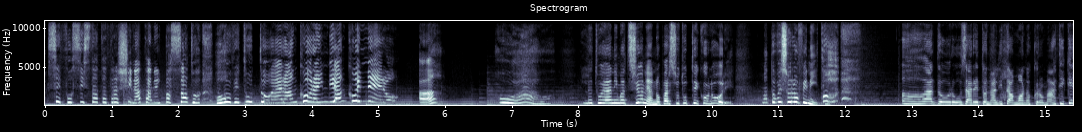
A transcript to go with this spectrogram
se fossi stata trascinata nel passato dove tutto era ancora in bianco e nero! Ah? Wow! Le tue animazioni hanno perso tutti i colori! Ma dove sono finiti? Oh, Oh, adoro usare tonalità monocromatiche,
